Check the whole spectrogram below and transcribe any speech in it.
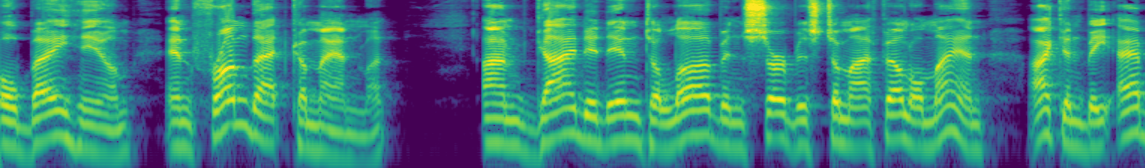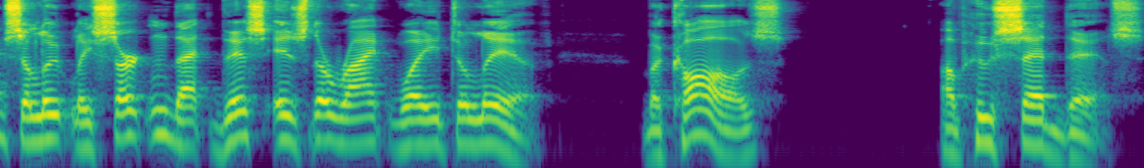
obey Him, and from that commandment, I'm guided into love and service to my fellow man, I can be absolutely certain that this is the right way to live because of who said this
